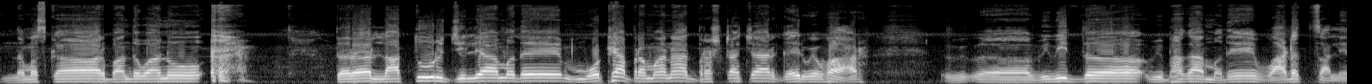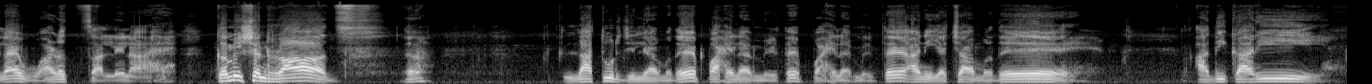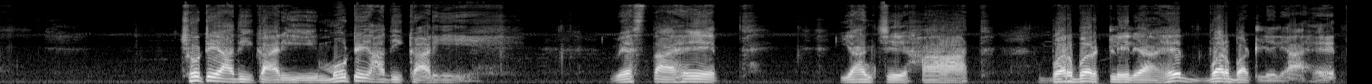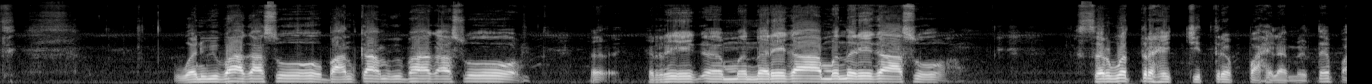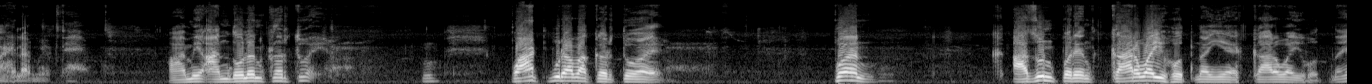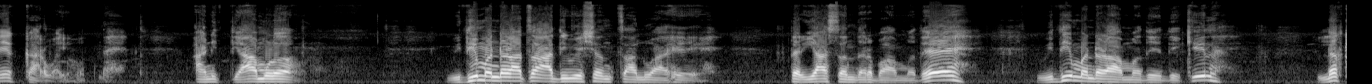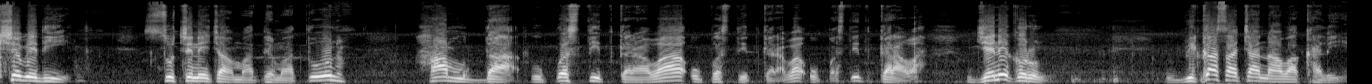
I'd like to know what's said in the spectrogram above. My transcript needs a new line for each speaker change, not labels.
नमस्कार बांधवानो. तर लातूर जिल्ह्यामध्ये मोठ्या प्रमाणात भ्रष्टाचार गैरव्यवहार विविध विभागामध्ये वाढत चाललेला आहे वाढत चाललेला आहे. कमिशन राज लातूर जिल्ह्यामध्ये पाहायला मिळते पाहायला मिळते आणि याच्यामध्ये अधिकारी छोटे अधिकारी मोठे अधिकारी व्यस्त आहेत. यांचे हात बरबटलेले आहेत बरबटलेले आहेत. वन विभाग असो बांधकाम विभाग असो रेग म- नरेगा मनरेगा असो सर्वत्र हे चित्र पाहायला मिळतं पाहायला मिळतं आम्ही आंदोलन करतोय. पाठपुरावा करतोय. पण अजूनपर्यंत कारवाई होत नाही आहे कारवाई होत नाही कारवाई होत नाही. आणि त्यामुळं विधिमंडळाचं अधिवेशन चालू आहे. तर या संदर्भामध्ये विधिमंडळामध्ये देखील लक्षवेधी सूचनेच्या माध्यमातून हा मुद्दा उपस्थित करावा उपस्थित करावा उपस्थित करावा. जेणेकरून विकासाच्या नावाखाली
